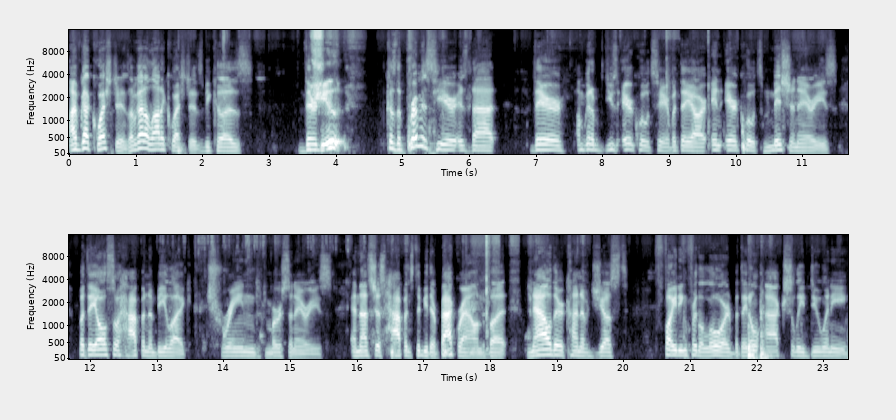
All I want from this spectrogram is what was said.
I've got questions. I've got a lot of questions because they're Shoot. Because the premise here is that they're I'm gonna use air quotes here, but they are in air quotes missionaries, but they also happen to be like trained mercenaries, and that's just happens to be their background. But now they're kind of just fighting for the Lord, but they don't actually do any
